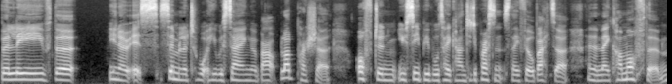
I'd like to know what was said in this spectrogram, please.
believe that you know, it's similar to what he was saying about blood pressure. Often you see people take antidepressants, they feel better, and then they come off them,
